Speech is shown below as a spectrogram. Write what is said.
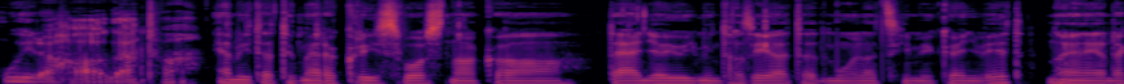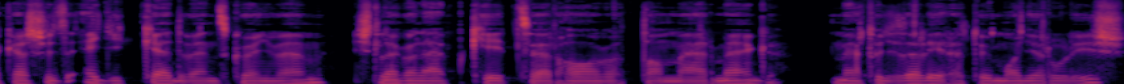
újra hallgatva. Említettük már a Chris Vossnak a tárgyai, úgy, mint az Életed múlna című könyvét. Nagyon érdekes, hogy az egyik kedvenc könyvem, és legalább kétszer hallgattam már meg, mert hogy ez elérhető magyarul is,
